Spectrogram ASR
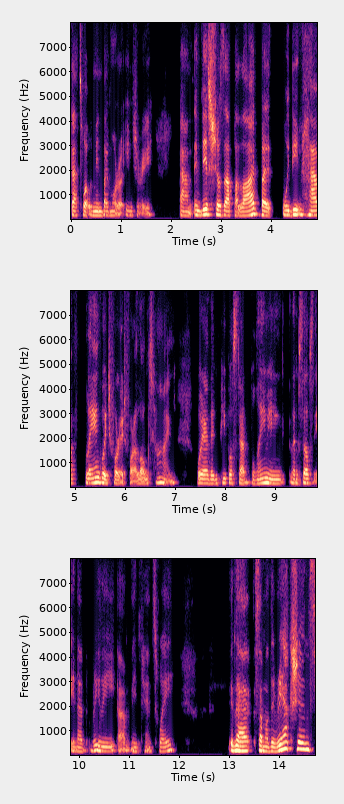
that's what we mean by moral injury. Um, and this shows up a lot, but we didn't have language for it for a long time where then people start blaming themselves in a really um, intense way. In that some of the reactions,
